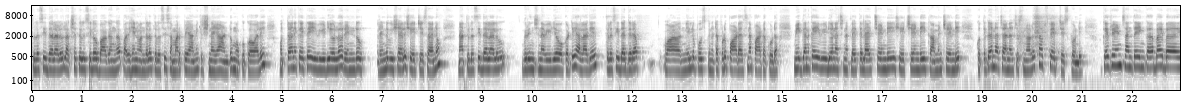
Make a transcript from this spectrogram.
తులసి దళాలు లక్ష తులసిలో భాగంగా పదిహేను వందల తులసి సమర్పయామి కృష్ణయ్య అంటూ మొక్కుకోవాలి. మొత్తానికైతే ఈ వీడియోలో రెండు రెండు విషయాలు షేర్ చేశాను. నా తులసి దళాలు గురించిన వీడియో ఒకటి అలాగే తులసి దగ్గర వా నీళ్ళు పోసుకునేటప్పుడు పాడాల్సిన పాట కూడా. మీకు కనుక ఈ వీడియో నచ్చినట్లయితే లైక్ చేయండి షేర్ చేయండి కామెంట్ చేయండి. కొత్తగా నా ఛానల్ చూసిన వాళ్ళు సబ్స్క్రైబ్ చేసుకోండి. ఓకే ఫ్రెండ్స్ అంతే ఇంకా. బాయ్ బాయ్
